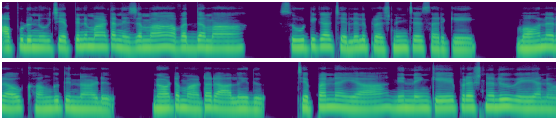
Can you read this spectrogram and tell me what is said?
అప్పుడు నువ్వు చెప్పిన మాట నిజమా? అబద్ధమా? సూటిగా చెల్లెలు ప్రశ్నించేసరికి మోహనరావు కంగు తిన్నాడు. నోట మాట రాలేదు. చెప్పన్నయ్యా నిన్నింకే ప్రశ్నలు వేయను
